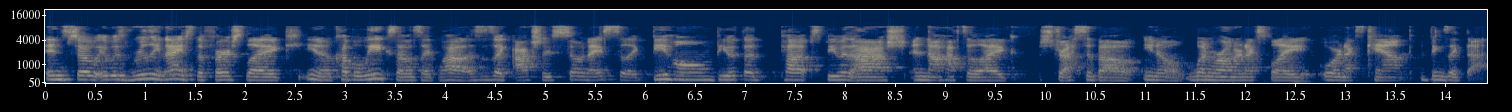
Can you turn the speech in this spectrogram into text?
And so it was really nice the first like, you know, couple weeks. I was like, wow, this is like actually so nice to like be home, be with the pups, be with Ash and not have to like stress about, you know, when we're on our next flight or next camp and things like that.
